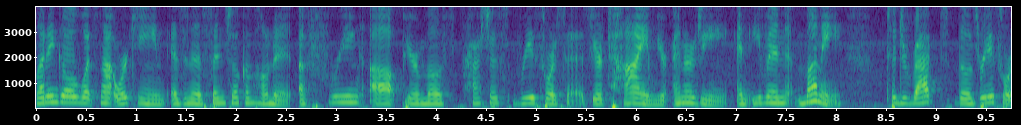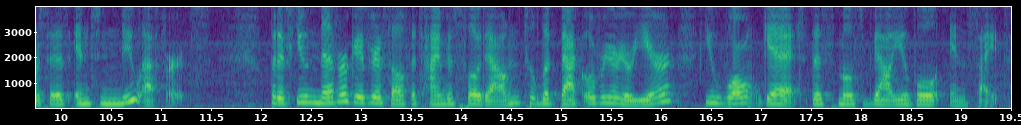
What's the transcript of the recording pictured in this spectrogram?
Letting go of what's not working is an essential component of freeing up your most precious resources, your time, your energy, and even money to direct those resources into new efforts. But if you never give yourself the time to slow down, to look back over your year, you won't get this most valuable insight.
